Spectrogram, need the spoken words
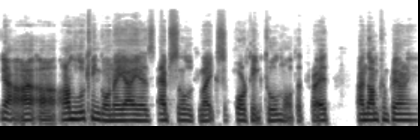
Yeah, I, I'm looking on AI as absolute like supporting tool, not a threat, and I'm comparing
